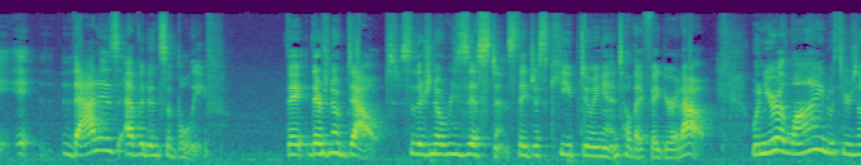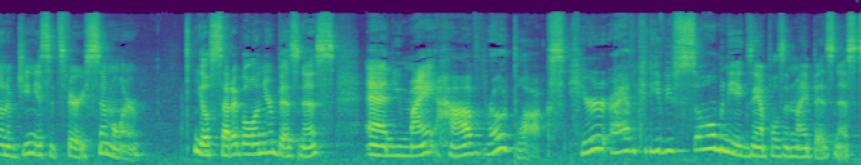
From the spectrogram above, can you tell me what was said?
it, that is evidence of belief. They, there's no doubt. So there's no resistance. They just keep doing it until they figure it out. When you're aligned with your zone of genius, it's very similar you'll set a goal in your business and you might have roadblocks. Here i have, could give you so many examples in my business.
